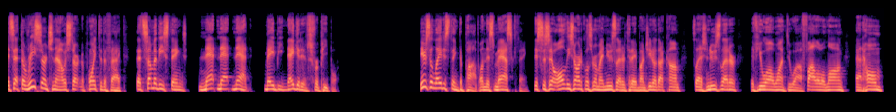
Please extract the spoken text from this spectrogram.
It's that the research now is starting to point to the fact that some of these things, net, net, net, may be negatives for people. Here's the latest thing to pop on this mask thing. This is all these articles are in my newsletter today, bongino.com slash newsletter. If you all want to uh, follow along at home,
